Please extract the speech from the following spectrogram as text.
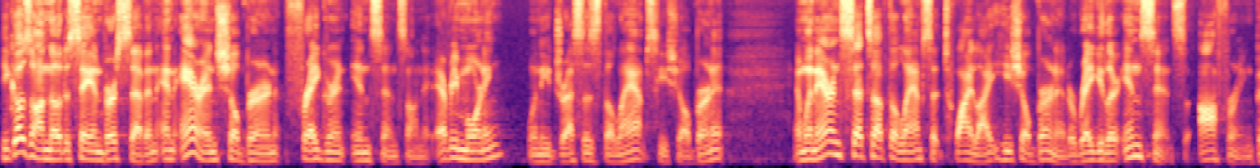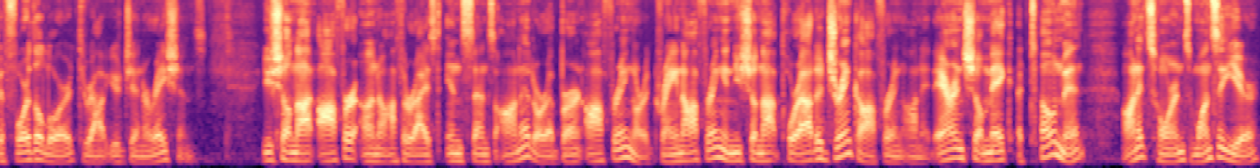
He goes on, though, to say in verse 7 And Aaron shall burn fragrant incense on it. Every morning when he dresses the lamps, he shall burn it. And when Aaron sets up the lamps at twilight, he shall burn it, a regular incense offering before the Lord throughout your generations. You shall not offer unauthorized incense on it, or a burnt offering, or a grain offering, and you shall not pour out a drink offering on it. Aaron shall make atonement on its horns once a year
